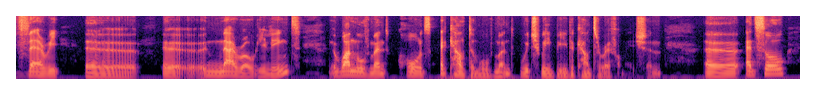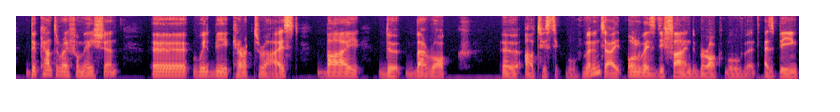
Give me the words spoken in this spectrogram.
very uh, uh narrowly linked. One movement calls a counter movement, which will be the Counter Reformation. Uh, and so the Counter Reformation uh, will be characterized by the Baroque uh, artistic movement. I always define the Baroque movement as being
